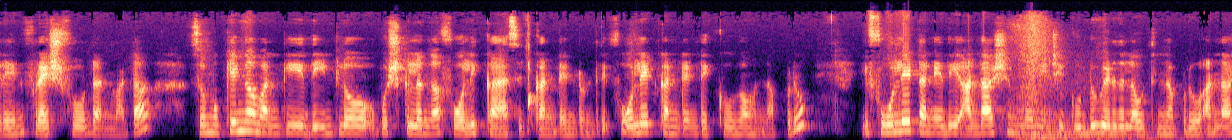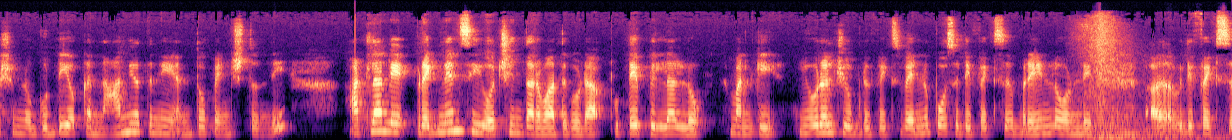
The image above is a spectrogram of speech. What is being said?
grain fresh food అనమాట సో ముఖ్యంగా మనకి దీంట్లో పుష్కలంగా ఫోలిక్ యాసిడ్ కంటెంట్ ఉంటుంది. ఫోలేట్ కంటెంట్ ఎక్కువగా ఉన్నప్పుడు ఈ ఫోలేట్ అనేది అండాశయంలో నుంచి గుడ్డు విడుదల అవుతున్నప్పుడు అండాశయంలో గుడ్డి యొక్క నాణ్యతని ఎంతో పెంచుతుంది. అట్లానే ప్రెగ్నెన్సీ వచ్చిన తర్వాత కూడా పుట్టే పిల్లల్లో మనకి న్యూరల్ ట్యూబ్ డిఫెక్ట్స్ వెన్నుపోస డిఫెక్ట్స్ బ్రెయిన్లో ఉండే డిఫెక్ట్స్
